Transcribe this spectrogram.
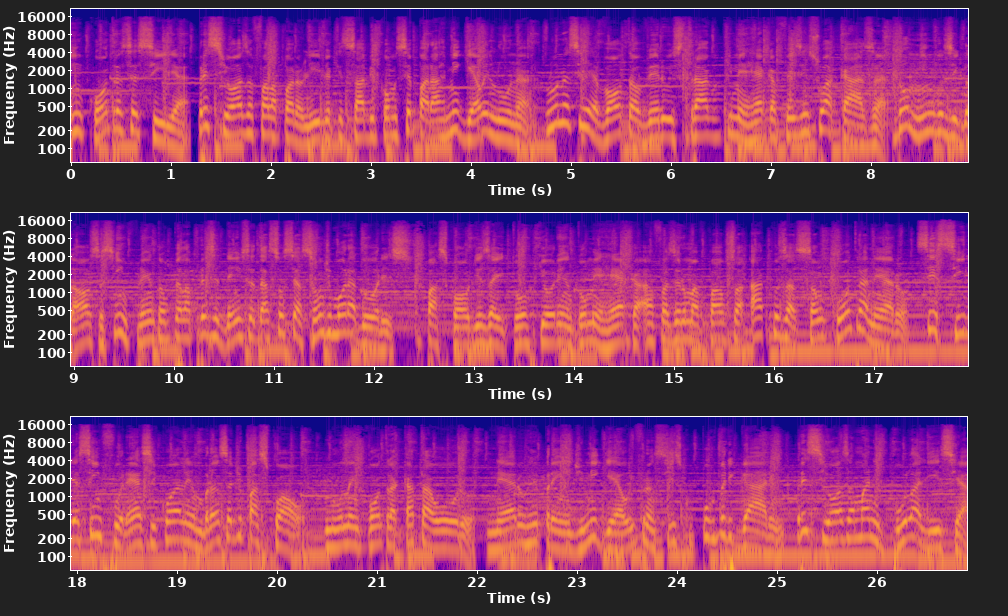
encontra Cecília. Preciosa fala para Olivia que sabe como separar Miguel e Luna. Luna se revolta ao ver o estrago que Merreca fez em sua casa. Domingos e Glaucia se enfrentam pela presidência da Associação de Moradores. Pascoal diz a Heitor que orientou Merreca a fazer uma falsa acusação contra Nero. Cecília se enfurece com a lembrança de Pascoal. Luna encontra Cataouro. Nero repreende Miguel e Francisco por brigarem. Preciosa manipula Alicia.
